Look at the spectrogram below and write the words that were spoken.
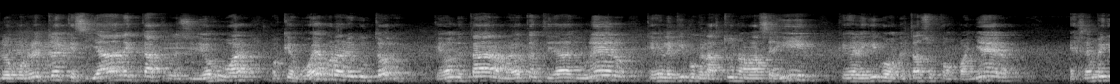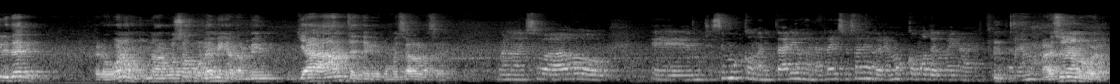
lo correcto es que si ya Daniel Castro decidió jugar, pues que juegue por agricultores que es donde está la mayor cantidad de tuneros, que es el equipo que la Astuna va a seguir, que es el equipo donde están sus compañeros. Ese es mi criterio. Pero bueno, una cosa polémica también, ya antes de que comenzara la serie. Bueno, eso ha dado eh, muchísimos comentarios en las redes sociales, veremos cómo termina esto. Estaremos a eso no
